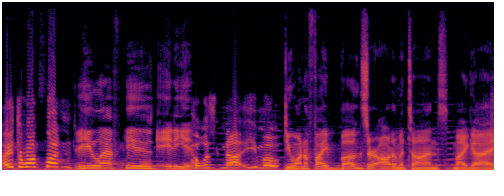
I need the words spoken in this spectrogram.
I hit the wrong button. He left. He's an idiot. That was not emo. Do you want to fight bugs or automatons, my guy?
